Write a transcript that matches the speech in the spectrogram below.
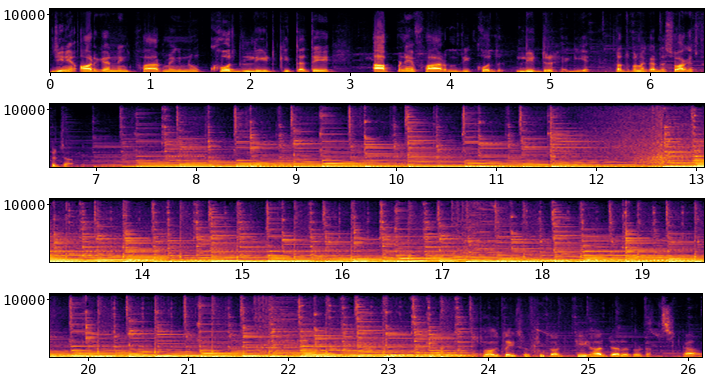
ਜਿਨੇ ਆਰਗੇਨਿਕ ਫਾਰਮਿੰਗ ਨੂੰ ਖੁਦ ਲੀਡ ਕੀਤਾ ਤੇ ਆਪਣੇ ਫਾਰਮ ਦੀ ਖੁਦ ਲੀਡਰ ਹੈਗੀ ਹੈ। ਸਭ ਤੋਂ ਪਹਿਲਾਂ ਕਰਦਾ ਸਵਾਗਤ ਫਿਰ ਜਾਣਦੇ ਸਵਾਗਤ ਹੈ ਜੀ, ਸਤਿ ਸ਼੍ਰੀ ਅਕਾਲ ਕੀ ਹਾਲ ਚਾਲ ਹੈ ਤੁਹਾਡਾ? ਸ਼ਿਕਾਲ।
